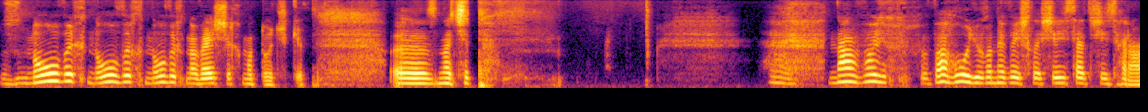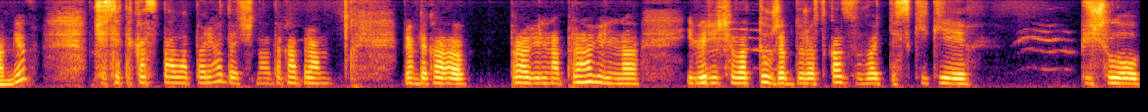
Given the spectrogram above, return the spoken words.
з нових, нових, нових, новейших моточків. Е, значить, на вагою вони вийшли 66 грамів. Щось я така стала порядочна, така прям, прям така правильна, правильна. І вирішила дуже буду розказувати, скільки пішло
